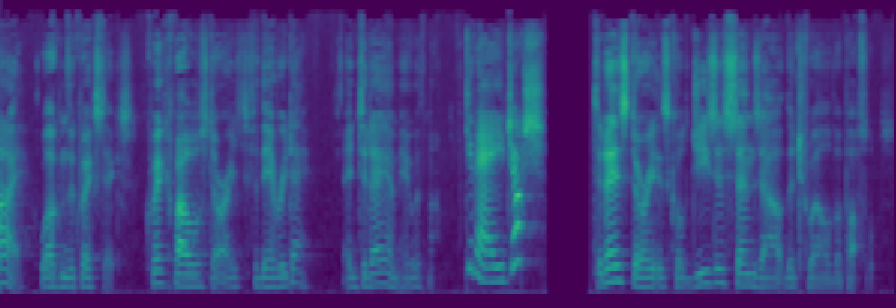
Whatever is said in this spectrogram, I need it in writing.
Hi, welcome to Quick Sticks, quick Bible stories for the everyday. And today I'm here with Mum. G'day, Josh. Today's story is called Jesus Sends Out the Twelve Apostles.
